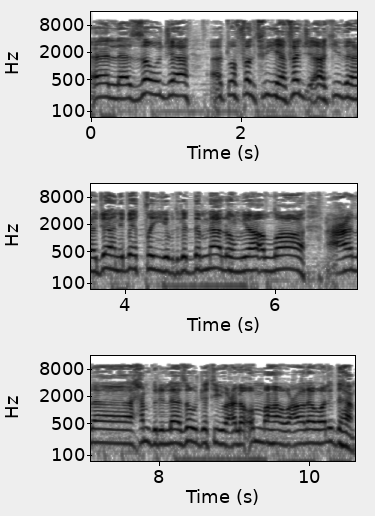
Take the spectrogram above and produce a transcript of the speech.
الزوجة توفقت فيها فجأة كذا جاني بيت طيب وتقدمنا لهم. يا الله على الحمد لله زوجتي وعلى أمها وعلى والدها.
